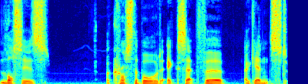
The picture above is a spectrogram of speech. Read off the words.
losses across the board, except for against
